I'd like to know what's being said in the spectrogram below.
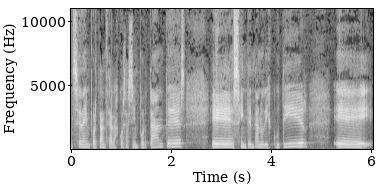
se da importancia a las cosas importantes, eh, se intenta no discutir. Eh,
